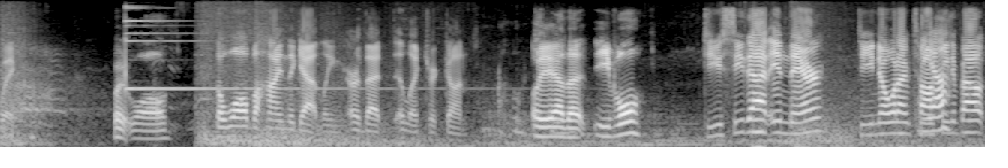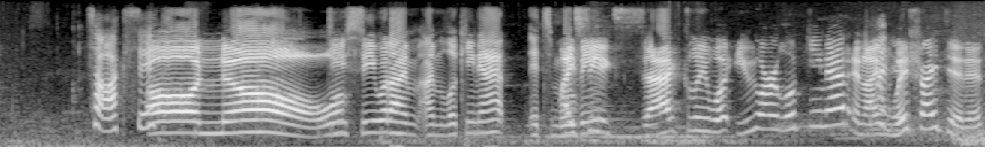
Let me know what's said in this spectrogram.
quick. Wait, wall. The wall behind the Gatling, or that electric gun. Oh yeah, that evil. Do you see that in there? Do you know what I'm talking Yeah. about? Toxic. Oh no! Do you see what I'm I'm looking at? It's moving. I see exactly what you are looking at, and I What? wish I didn't.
